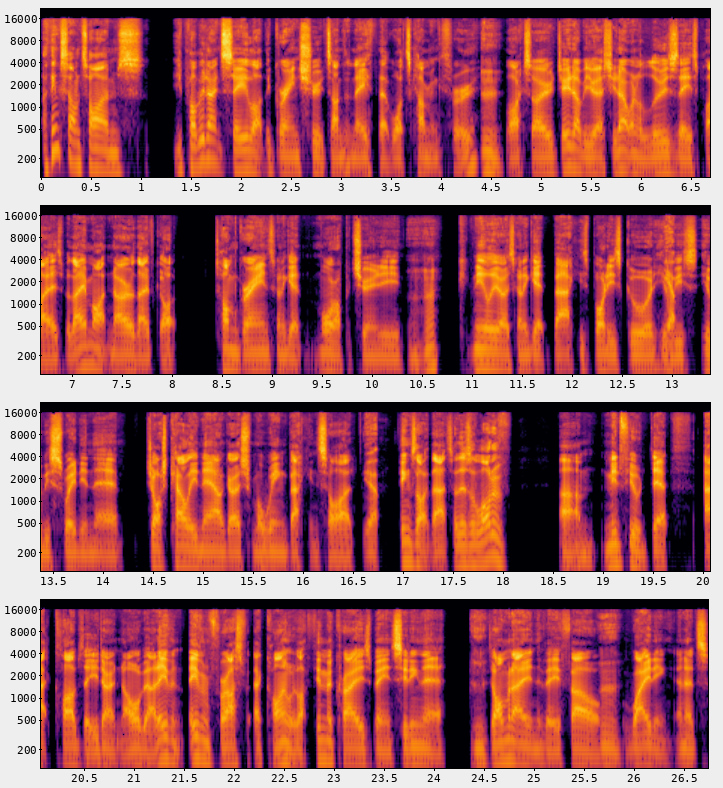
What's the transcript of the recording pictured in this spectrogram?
I think sometimes you probably don't see like the green shoots underneath that what's coming through. Mm. Like so, GWS, you don't want to lose these players, but they might know they've got Tom Green's going to get more opportunity. Mm-hmm. Coniglio is going to get back. His body's good. He'll Yep. be he'll be sweet in there. Josh Kelly now goes from a wing back inside. Yeah, things like that. So there's a lot of um, midfield depth at clubs that you don't know about. Even even for us at Collingwood, like Finn Macrae's been sitting there Mm. dominating the VFL, Mm. waiting, and it's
